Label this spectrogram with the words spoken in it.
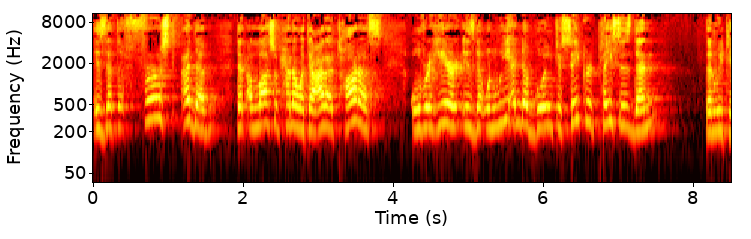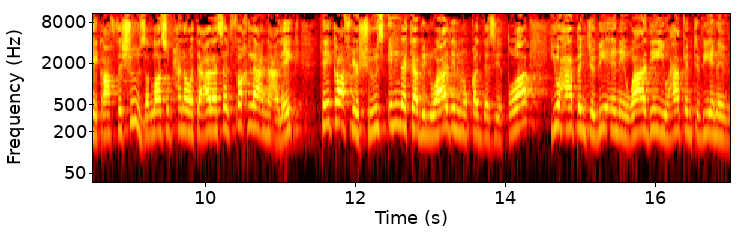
is that the first adab that Allah subhanahu wa ta'ala taught us over here is that when we end up going to sacred places, then then we take off the shoes. Allah subhanahu wa ta'ala said, فَخْلَعْنَ عَلَيْكَ Take off your shoes. إِنَّكَ بِالْوَادِ الْمُقَدَّسِ طُوَى You happen to be in a wadi, you happen to be in a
